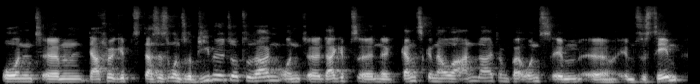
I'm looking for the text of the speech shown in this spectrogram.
Und ähm, dafür gibt's, das ist unsere Bibel sozusagen, und äh, da gibt's äh, eine ganz genaue Anleitung bei uns im, äh, im System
